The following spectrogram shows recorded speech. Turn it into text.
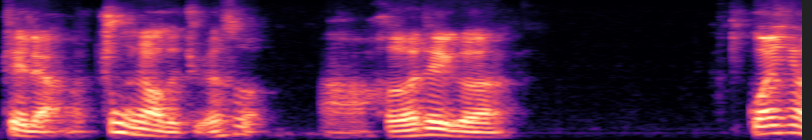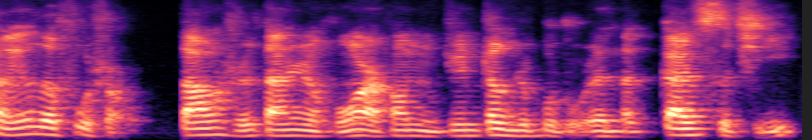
这两个重要的角色啊，和这个关向应的副手。当时担任红二方面军政治部主任的甘四旗，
